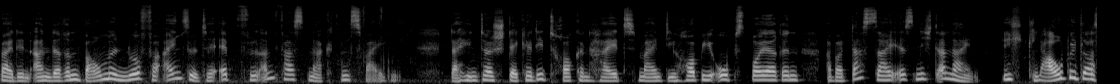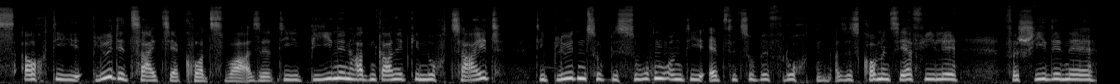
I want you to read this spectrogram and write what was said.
Bei den anderen baumeln nur vereinzelte Äpfel an fast nackten Zweigen. Dahinter stecke die Trockenheit, meint die Hobby-Obstbäuerin, aber das sei es nicht allein. Ich glaube, dass auch die Blütezeit sehr kurz war. Also die Bienen hatten gar nicht genug Zeit, die Blüten zu besuchen und die Äpfel zu befruchten. Also es kommen sehr viele verschiedene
